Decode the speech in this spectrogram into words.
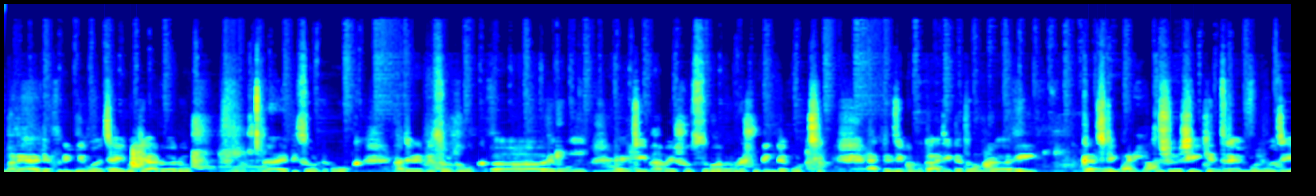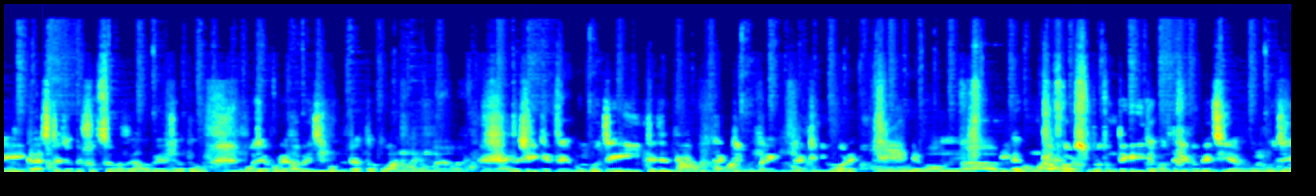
মানে ডেফিনেটলি চাইব যে আরও আরও এপিসোড হোক হাজার এপিসোড হোক এবং যেভাবে সুস্থভাবে আমরা শুটিংটা করছি একটা যে কোনো কাজ এটা তো আমরা এই কাজটাই পারি। তো সেই ক্ষেত্রে আমি বলব যে এই কাজটা যত সুস্থভাবে হবে যত মজা করে হবে জীবনটা তত আনন্দময় হবে। তো সেই ক্ষেত্রে আমি বলব যে এইটা যাতে কন্টিনিউ মানে কন্টিনিউ করে এবং এবং অফকোর্স প্রথম থেকেই যখন থেকে ঢুকেছি আমি বলব যে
